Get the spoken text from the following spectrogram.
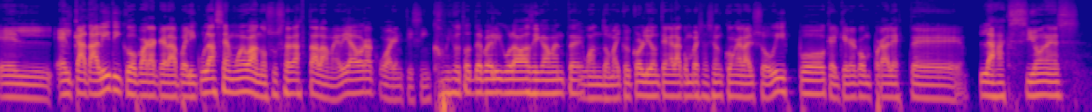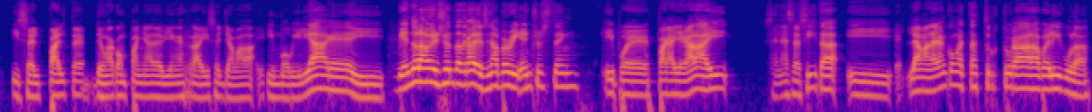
el, el, catalítico para que la película se mueva no sucede hasta la media hora, 45 minutos de película básicamente. Cuando Michael Corleone tiene la conversación con el arzobispo, que él quiere comprar este, las acciones y ser parte de una compañía de bienes raíces llamada Inmobiliares. Y viendo la versión teatral es una very interesting. Y pues para llegar ahí se necesita. Y la manera en cómo está estructurada la película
